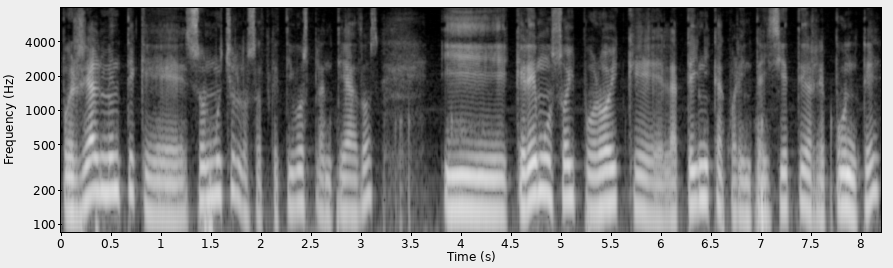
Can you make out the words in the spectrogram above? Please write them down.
Pues realmente que son muchos los objetivos planteados y queremos hoy por hoy que la técnica 47 repunte,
